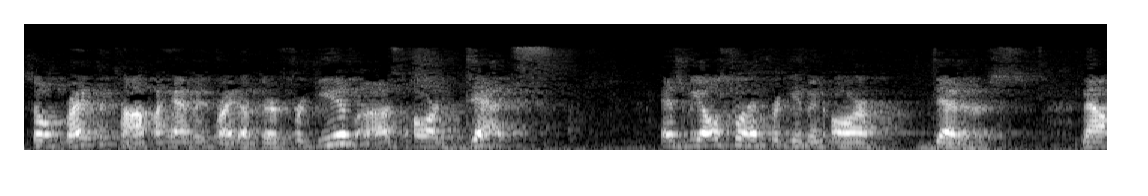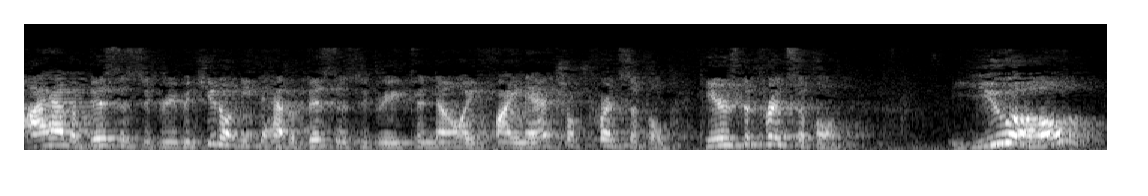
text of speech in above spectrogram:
So right at the top, I have it right up there. Forgive us our debts, as we also have forgiven our debtors. Now, I have a business degree, but you don't need to have a business degree to know a financial principle. Here's the principle. You owe,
